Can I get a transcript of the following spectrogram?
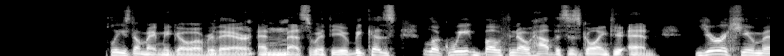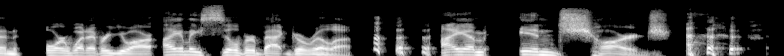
Please don't make me go over there and Mhm. mess with you because look, we both know how this is going to end. You're a human. Or whatever you are. I am a silverback gorilla. I am in charge.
